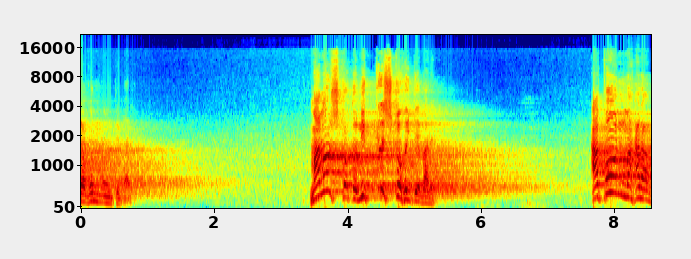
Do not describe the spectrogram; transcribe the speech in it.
জঘন্য হইতে পারে। মানুষ কত নিকৃষ্ট হইতে পারে। আপন মাহারাম,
